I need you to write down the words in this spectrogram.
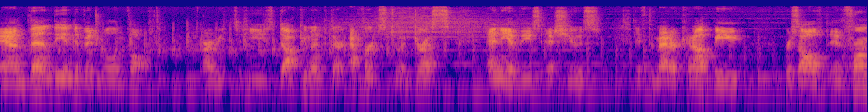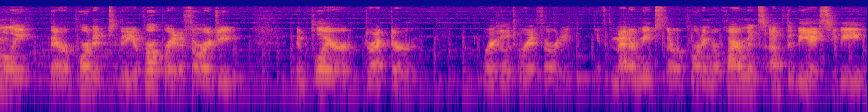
and then the individual involved. RBTs document their efforts to address any of these issues. If the matter cannot be resolved informally, they report it to the appropriate authority, employer, director, regulatory authority. The matter meets the reporting requirements of the BACB,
